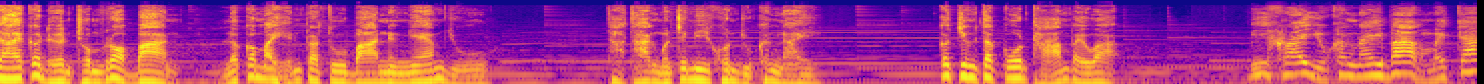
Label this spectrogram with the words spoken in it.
ยายก็เดินชมรอบบ้าน แล้วก็มาเห็นประตูบานหนึ่งแง้มอยู่ท่าทางเหมือนจะมีคนอยู่ข้างใน ก็จึงตะโกนถามไปว่า มีใครอยู่ข้างในบ้างไหมจ๊ะ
